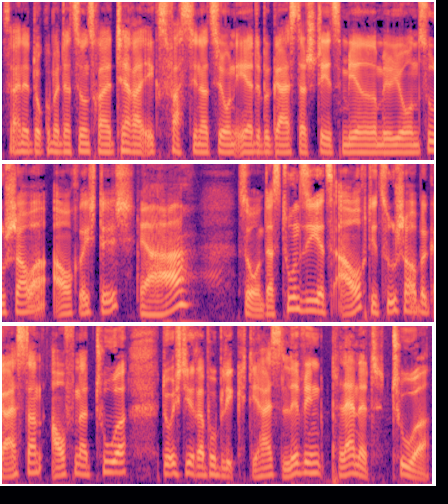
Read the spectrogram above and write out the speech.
Seine Dokumentationsreihe Terra X Faszination Erde begeistert stets mehrere Millionen Zuschauer. Auch richtig? Ja. So, und das tun sie jetzt auch, die Zuschauer begeistern, auf einer Tour durch die Republik. Die heißt Living Planet Tour.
